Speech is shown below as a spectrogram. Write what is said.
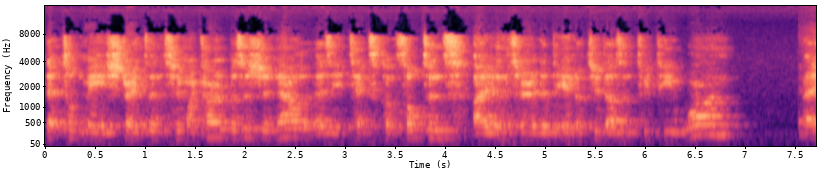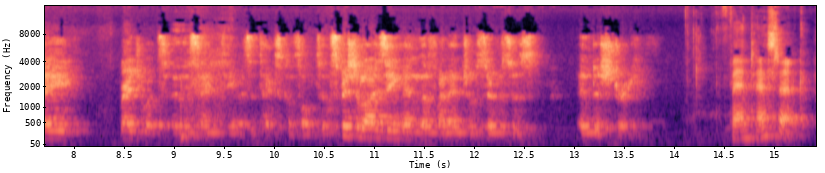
that took me straight into my current position now as a tax consultant. I interned at the end of 2021. A graduate in the same team as a tax consultant, specializing in the financial services industry. Fantastic.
